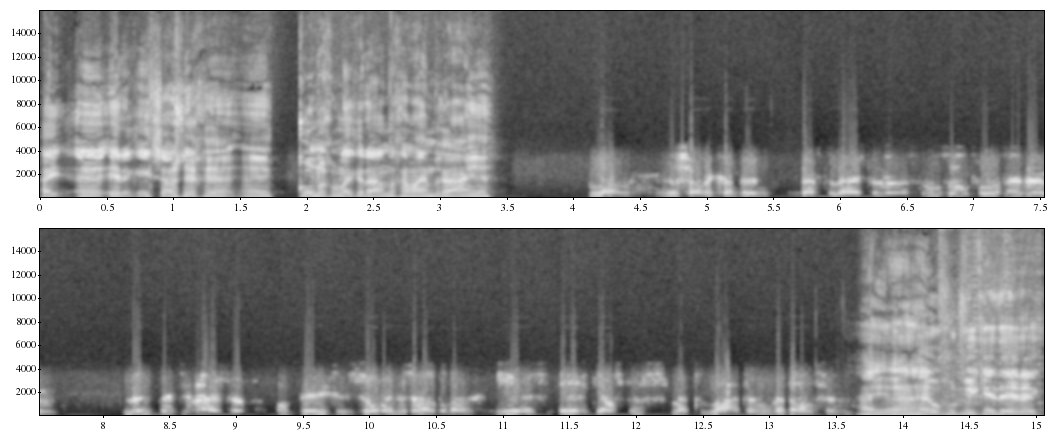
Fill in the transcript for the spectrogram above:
hey, eh, Erik, ik zou zeggen, eh kondig hem lekker aan, dan gaan wij hem draaien. Nou, dat zal ik gaan doen. Beste luisteraars van Zandvoort FM. Leuk dat je luistert op deze zonnige zaterdag. Hier is Erik Jaspers met Laten we dansen. Hey, een heel goed weekend, Erik.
